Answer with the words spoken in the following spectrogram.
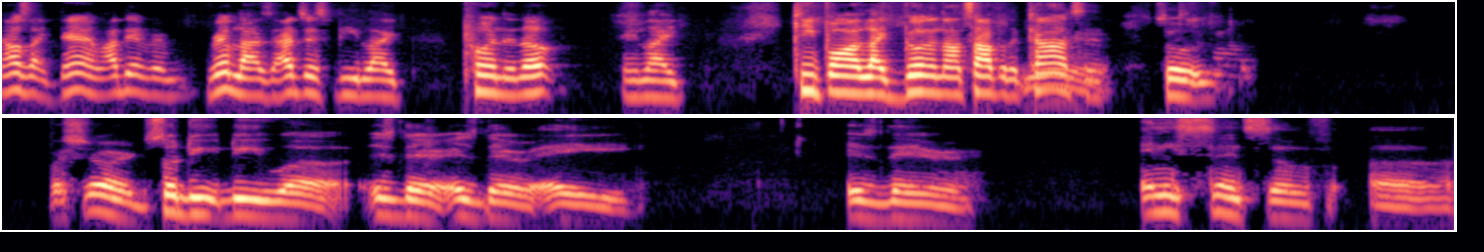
and I was like, damn, I didn't even realize it. I just be like putting it up and like keep on like building on top of the Yeah. content. So for sure. So do you do you uh is there is there a is there any sense of uh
